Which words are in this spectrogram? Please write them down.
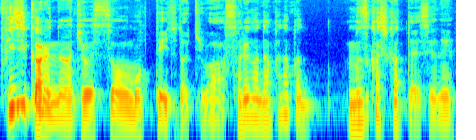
フィジカルな教室を持っていた時はそれがなかなか難しかったですよね。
